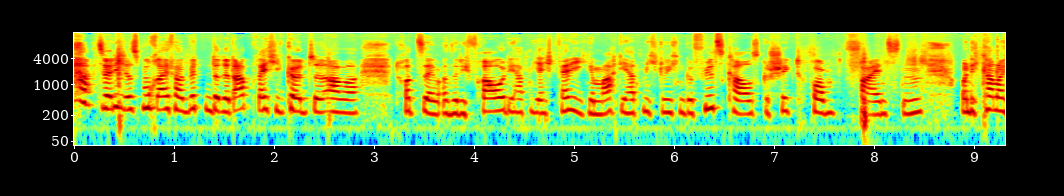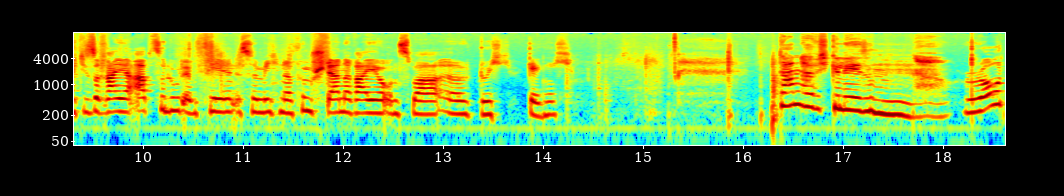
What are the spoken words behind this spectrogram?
als wenn ich das Buch einfach mittendrin abbrechen könnte, aber trotzdem, also die Frau, die hat mich echt fertig gemacht, die hat mich durch ein Gefühlschaos geschickt vom Feinsten und ich kann euch diese Reihe absolut empfehlen, ist für mich eine 5-Sterne-Reihe und zwar äh, durchgängig. Dann habe ich gelesen Road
